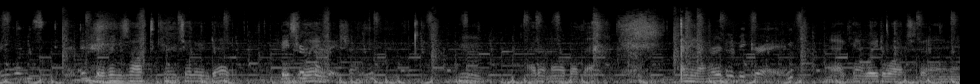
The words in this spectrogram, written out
Everyone's dead. everyone's off to kill each other and dead. Basically. Foundation. Hmm. I don't know about that. I mean, I heard. It'd be great. Yeah, I can't wait to watch the anime.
